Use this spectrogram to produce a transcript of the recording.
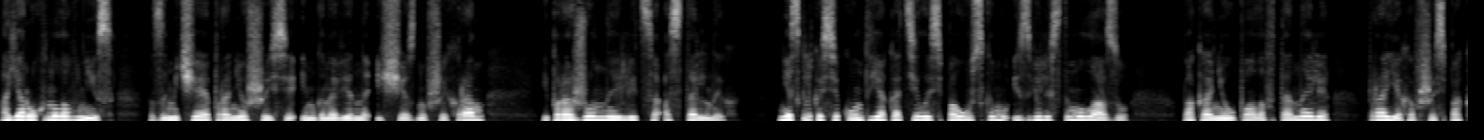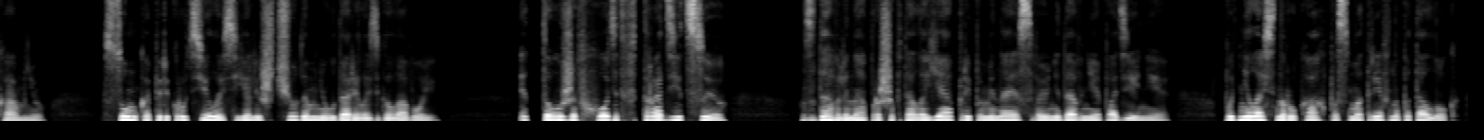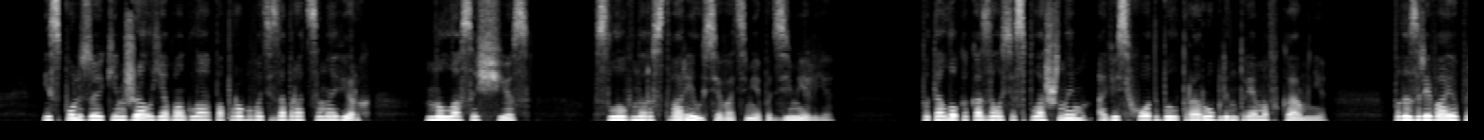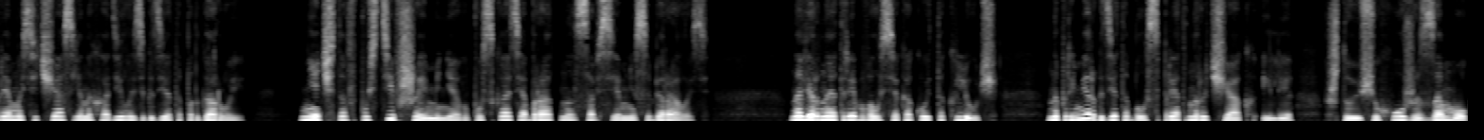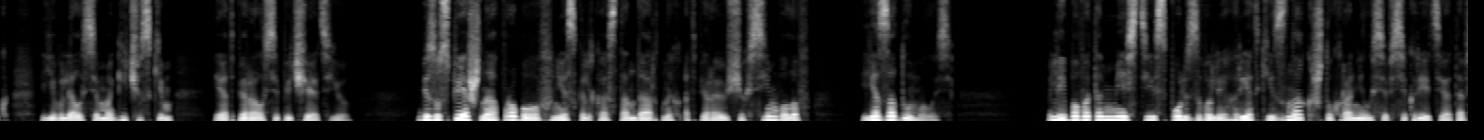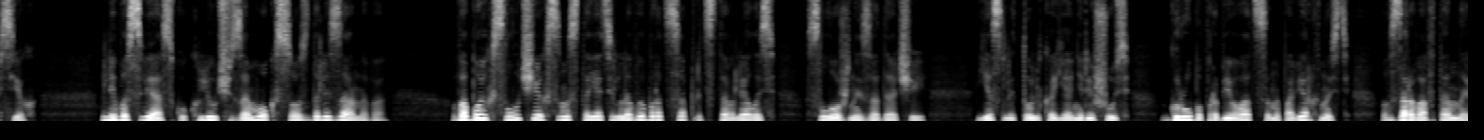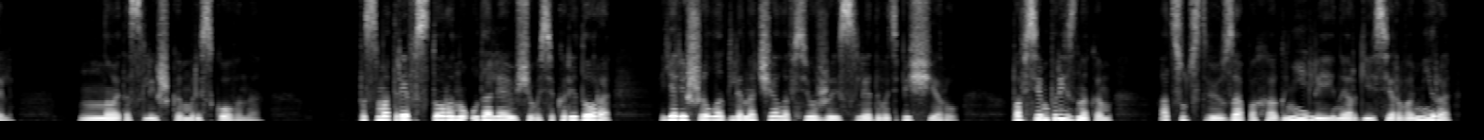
а я рухнула вниз, замечая пронесшийся и мгновенно исчезнувший храм — и пораженные лица остальных. Несколько секунд я катилась по узкому извилистому лазу, пока не упала в тоннеле, проехавшись по камню. Сумка перекрутилась, я лишь чудом не ударилась головой. «Это уже входит в традицию», — сдавленно прошептала я, припоминая свое недавнее падение. Поднялась на руках, посмотрев на потолок. Используя кинжал, я могла попробовать забраться наверх, но лаз исчез, словно растворился во тьме подземелья. Потолок оказался сплошным, а весь ход был прорублен прямо в камне. Подозреваю, прямо сейчас я находилась где-то под горой. Нечто, впустившее меня, выпускать обратно совсем не собиралось. Наверное, требовался какой-то ключ. Например, где-то был спрятан рычаг или, что еще хуже, замок являлся магическим и отпирался печатью. Безуспешно опробовав несколько стандартных отпирающих символов, я задумалась. Либо в этом месте использовали редкий знак, что хранился в секрете ото всех, либо связку ключ-замок создали заново. В обоих случаях самостоятельно выбраться представлялось сложной задачей, если только я не решусь грубо пробиваться на поверхность, взорвав тоннель. Но это слишком рискованно. Посмотрев в сторону удаляющегося коридора, я решила для начала все же исследовать пещеру — по всем признакам, отсутствию запаха гнили и энергии серого мира,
